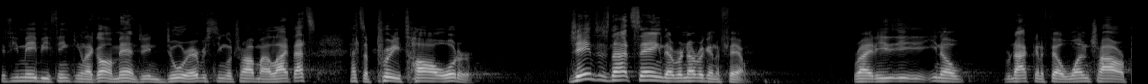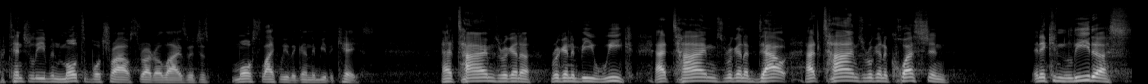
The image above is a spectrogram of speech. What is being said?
if you may be thinking like, oh man, to endure every single trial of my life, that's, that's a pretty tall order. James is not saying that we're never going to fail, right? He, he, you know, we're not going to fail one trial or potentially even multiple trials throughout our lives, which is most likely going to be the case. At times, we're to we're to be weak. At times, we're to doubt. At times, we're to question. And it can lead us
